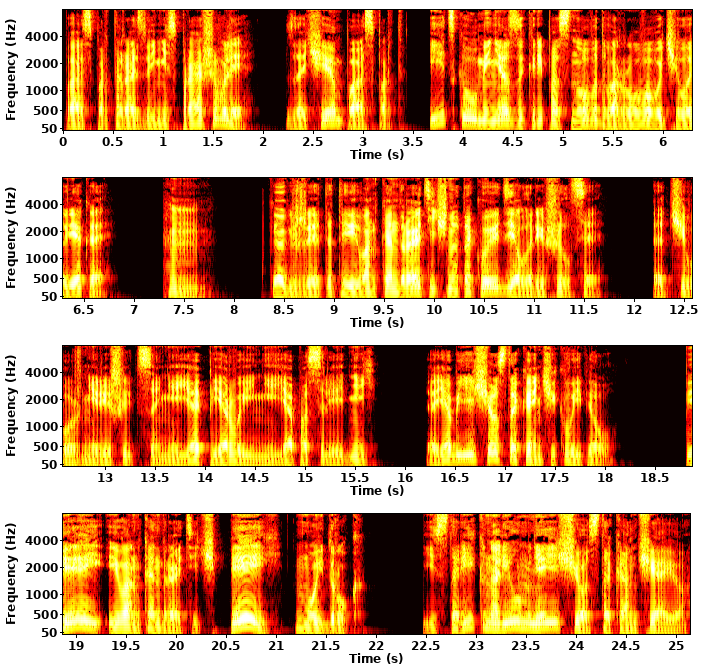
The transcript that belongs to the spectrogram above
Паспорта разве не спрашивали? Зачем паспорт? Ицка у меня за крепостного дворового человека. Хм, как же это ты, Иван Кондратич, на такое дело решился? Отчего ж не решиться, не я первый, не я последний. А я бы еще стаканчик выпил. Пей, Иван Кондратич, пей мой друг». И старик налил мне еще стакан чаю.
